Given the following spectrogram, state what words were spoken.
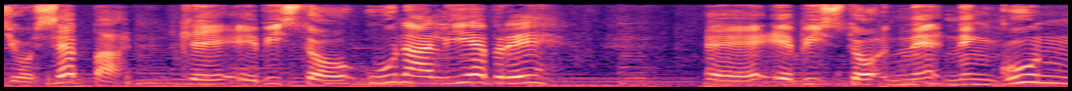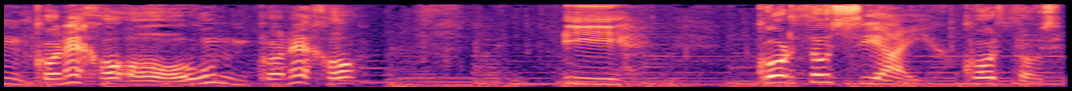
yo sepa, que he visto una liebre, eh, he visto ningún conejo o un conejo y corzos sí hay, corzos.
